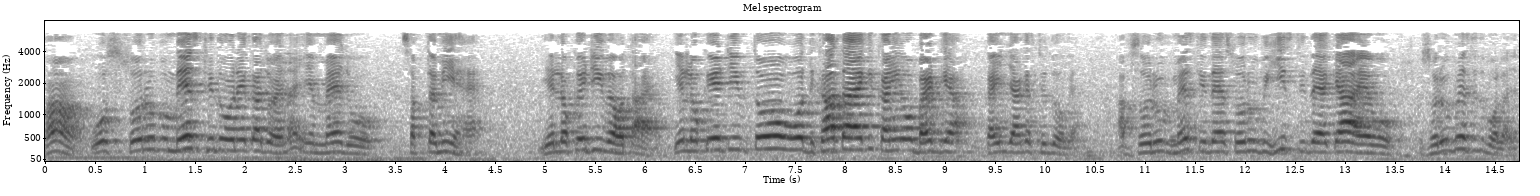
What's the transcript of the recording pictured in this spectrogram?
हाँ वो स्वरूप में स्थित होने का जो है ना, ये मैं जो सप्तमी है, ये लोकेटिव होता है। ये लोकेटिव तो वो दिखाता है कि कहीं वो बैठ गया, कहीं जाके स्थित हो गया। अब स्वरूप में स्थित है, स्वरूप ही स्थित है, क्या है वो? स्वरूप में स्थित बोला जाए।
